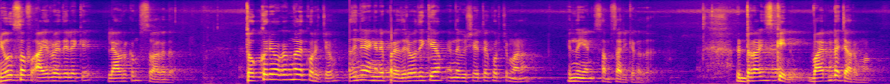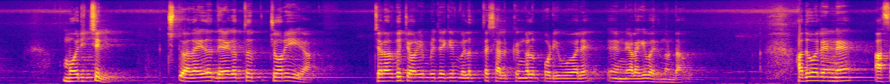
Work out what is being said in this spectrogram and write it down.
ന്യൂസ് ഓഫ് ആയുർവേദയിലേക്ക് എല്ലാവർക്കും സ്വാഗതം. ത്വക്ക് രോഗങ്ങളെക്കുറിച്ചും അതിനെ എങ്ങനെ പ്രതിരോധിക്കാം എന്ന വിഷയത്തെക്കുറിച്ചുമാണ് ഇന്ന് ഞാൻ സംസാരിക്കുന്നത്. ഡ്രൈ സ്കിൻ വരണ്ട ചർമ്മം മൊരിച്ചിൽ അതായത് ദേഹത്ത് ചൊറിയുക. ചിലർക്ക് ചൊറിയുമ്പോഴത്തേക്കും വെളുത്ത ശൽക്കങ്ങൾ പൊടി പോലെ ഇളകി വരുന്നുണ്ടാകും അതുപോലെ തന്നെ അസ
